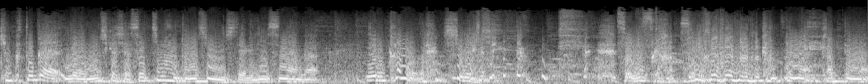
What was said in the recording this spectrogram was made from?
曲とかよりもしかしたらそっちの方楽しみにしてるリスナーがいるかもしれない。そうですか。勝手な、勝手な。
